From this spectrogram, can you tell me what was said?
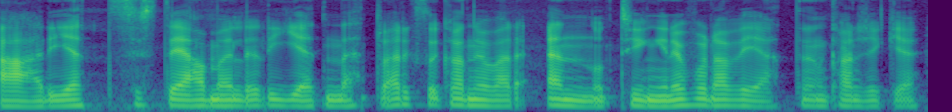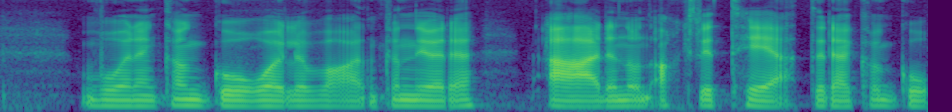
er i et system eller i et nettverk, så kan det jo være enda tyngre, for da vet en kanskje ikke hvor en kan gå, eller hva en kan gjøre. Er det noen aktiviteter jeg kan gå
